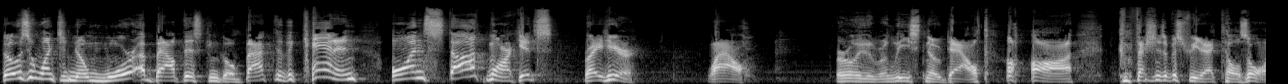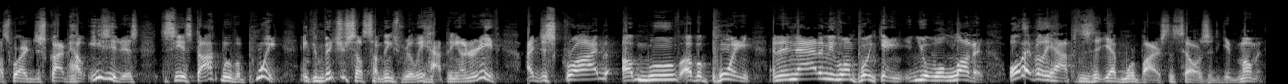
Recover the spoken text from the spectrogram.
Those who want to know more about this can go back to the canon on stock markets right here. Wow. Early release, no doubt. Confessions of a Street Addict tells all. It's where I describe how easy it is to see a stock move a point and convince yourself something's really happening underneath. I describe a move of a point, an anatomy of one point gain. You will love it. All that really happens is that you have more buyers than sellers at a given moment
